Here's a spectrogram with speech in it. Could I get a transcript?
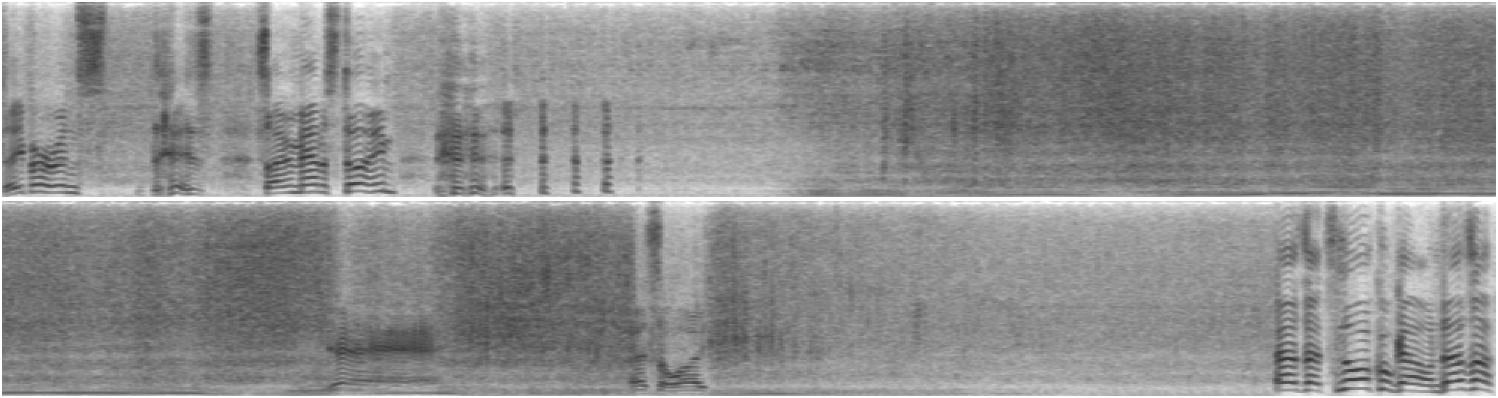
Deeper and there's same amount of steam. yeah, that's the way. How's that snorkel going, does it?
